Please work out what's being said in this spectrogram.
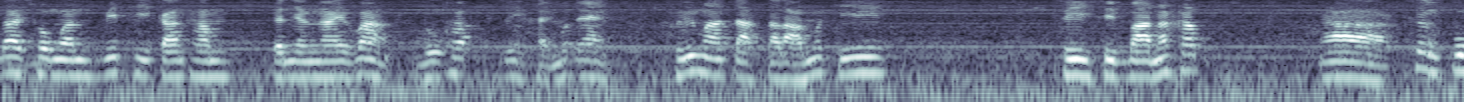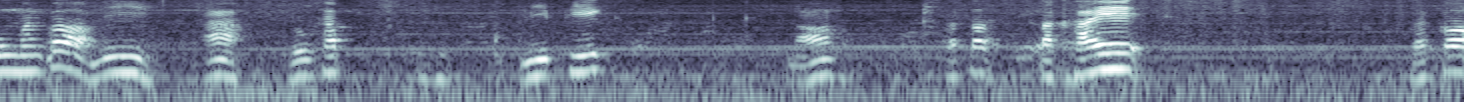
ได้ชมกันวิธีการทำเป็นยังไงบ้างดูครับนี่ไข่มดแดง ซื้อมาจากตลาดเมื่อกี้40 บาทนะครับอ่าเครื่องปรุงมันก็มีอ่าดูครับ มีพริกเนาะแล้วก็ตะไคร้แล้วก็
